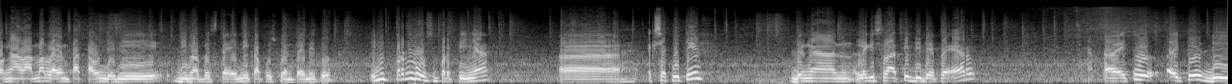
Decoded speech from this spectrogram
pengalaman lah 4 tahun jadi di Mabes TNI, Kapus TNI itu, ini perlu sepertinya uh, eksekutif dengan legislatif di DPR uh, eh, itu itu di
